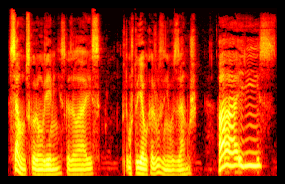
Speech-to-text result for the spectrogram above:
в самом скором времени, — сказала Айрис, — потому что я выхожу за него замуж. Айрис!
